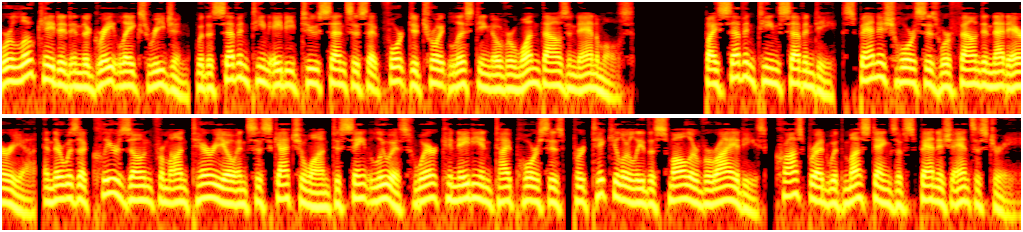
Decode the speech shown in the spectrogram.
were located in the Great Lakes region, with a 1782 census at Fort Detroit listing over 1,000 animals. By 1770, Spanish horses were found in that area, and there was a clear zone from Ontario and Saskatchewan to St. Louis where Canadian-type horses, particularly the smaller varieties, crossbred with Mustangs of Spanish ancestry.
